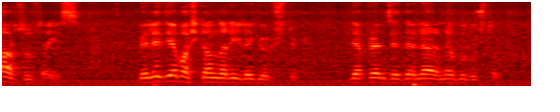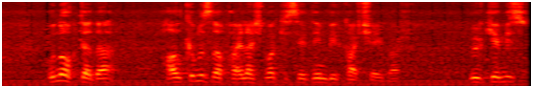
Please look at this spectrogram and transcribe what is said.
Arsuz'dayız. Belediye başkanları ile görüştük. Depremzedelerle buluştuk. Bu noktada halkımızla paylaşmak istediğim birkaç şey var. Ülkemiz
